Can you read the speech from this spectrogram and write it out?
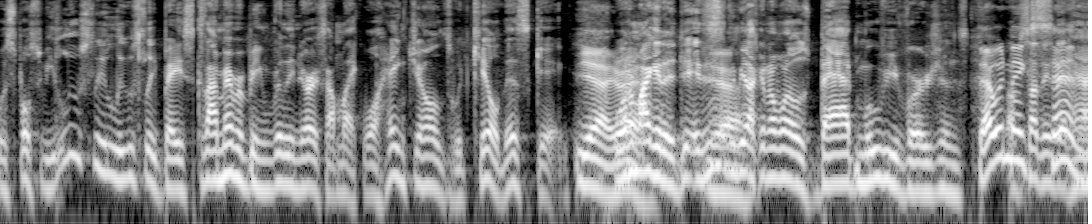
was supposed to be loosely, loosely based. Because I remember being really nervous. I'm like, well, Hank Jones would kill this gig. Yeah, what am. I going to do? This is going to be Yeah. like one of those bad movie versions. That would make something sense that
